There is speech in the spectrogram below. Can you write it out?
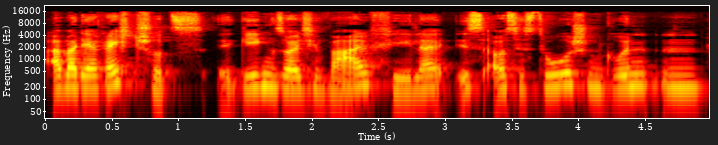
Aber der Rechtsschutz gegen solche Wahlfehler ist aus historischen Gründen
